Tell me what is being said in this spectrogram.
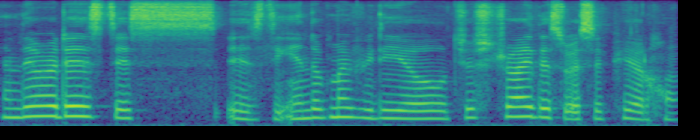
And there it is. This is the end of my video. Just try this recipe at home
